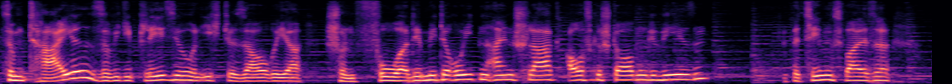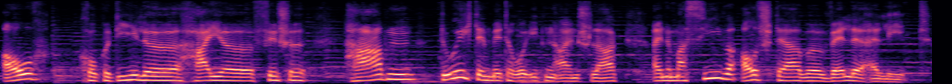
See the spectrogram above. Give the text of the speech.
zum Teil, so wie die Plesio- und Ichthyosaurier, schon vor dem Meteoriteneinschlag ausgestorben gewesen, beziehungsweise auch Krokodile, Haie, Fische haben durch den Meteoriteneinschlag eine massive Aussterbewelle erlebt.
